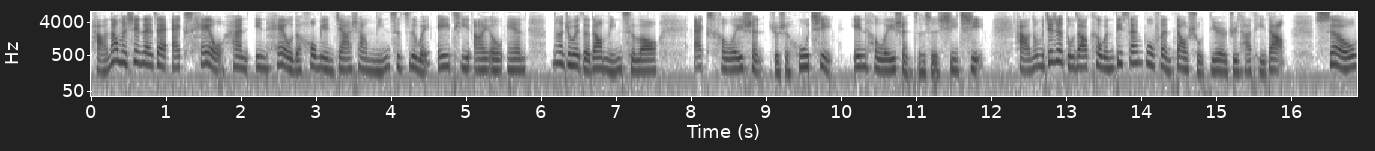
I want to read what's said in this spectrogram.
好，那我们现在在 exhale 和 inhale 的后面加上名词字尾 a t i o n，那就会得到名词喽，exhalation 就是呼气。Inhalation 则是吸气。好，那我们接着读到课文第三部分倒数第二句，他提到：So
